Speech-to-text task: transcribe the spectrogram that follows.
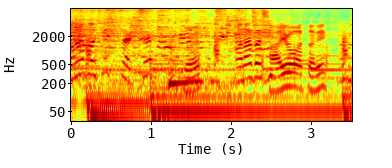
어나더 시스터즈? 왜? 어나더 시스터 아, 이거 왔다니? 안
